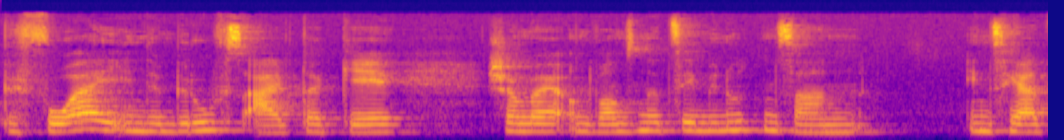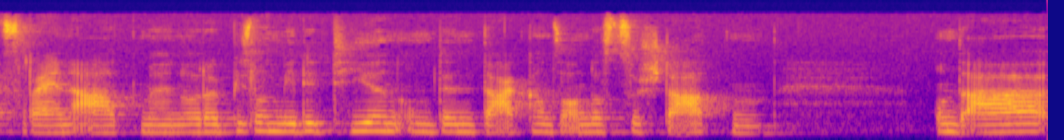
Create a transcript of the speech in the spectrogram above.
bevor ich in den Berufsalltag gehe, schon mal, und wenn es nur zehn Minuten sind, ins Herz reinatmen oder ein bisschen meditieren, um den Tag ganz anders zu starten. Und auch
